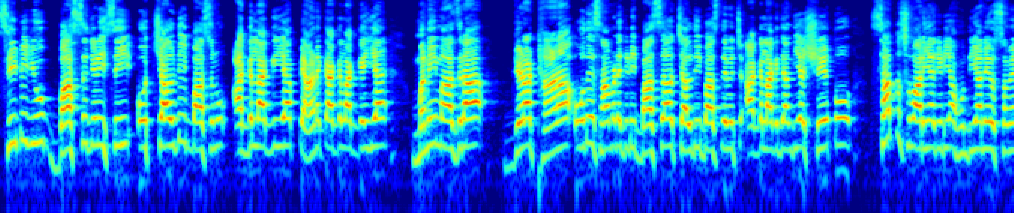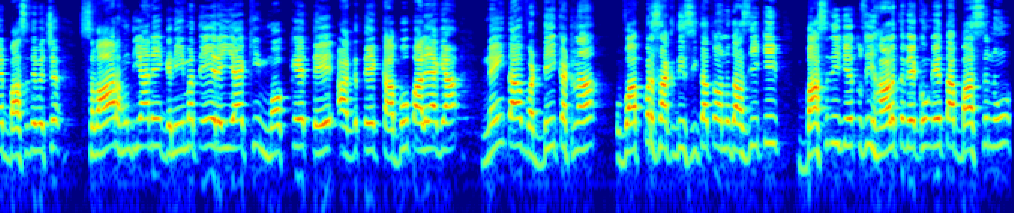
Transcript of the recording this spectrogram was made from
ਸੀਟੀਯੂ ਬੱਸ ਜਿਹੜੀ ਸੀ, ਉਹ ਚੱਲਦੀ ਬੱਸ ਨੂੰ ਅੱਗ ਲੱਗ ਗਈ ਹੈ ਭਿਆਨਕ ਅੱਗ ਲੱਗ ਗਈ ਹੈ ਮਨੀ ਮਾਜਰਾ ਜਿਹੜਾ ਥਾਣਾ ਉਹਦੇ ਸਾਹਮਣੇ ਜਿਹੜੀ ਬੱਸ ਆ ਚੱਲਦੀ ਬੱਸ ਦੇ ਵਿੱਚ ਅੱਗ ਲੱਗ ਜਾਂਦੀ ਹੈ 6 ਤੋਂ 7 ਸਵਾਰੀਆਂ ਜਿਹੜੀਆਂ ਹੁੰਦੀਆਂ ਨੇ, ਉਸ ਸਮੇਂ ਬੱਸ ਦੇ ਵਿੱਚ ਸਵਾਰ ਹੁੰਦੀਆਂ ਨੇ। ਗਨੀਮਤ ਇਹ ਰਹੀ ਹੈ ਕਿ ਮੌਕੇ ਤੇ ਅੱਗ ਤੇ ਕਾਬੂ ਪਾ ਲਿਆ ਗਿਆ। ਨਹੀਂ ਤਾਂ ਵੱਡੀ ਘਟਨਾ ਵਾਪਰ ਸਕਦੀ ਸੀ, ਤਾਂ ਤੁਹਾਨੂੰ ਦੱਸ ਦਈਏ ਕਿ ਬੱਸ ਦੀ ਜੇ ਤੁਸੀਂ ਹਾਲਤ ਵੇਖੋਗੇ, ਤਾਂ ਬੱਸ ਨੂੰ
